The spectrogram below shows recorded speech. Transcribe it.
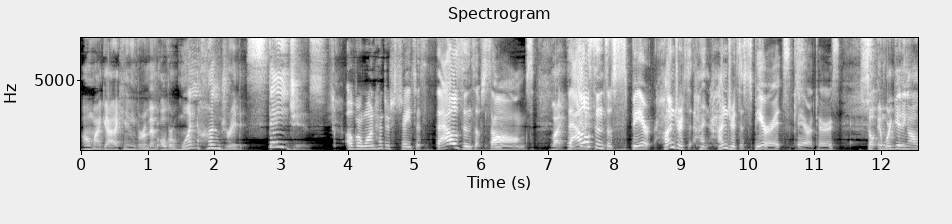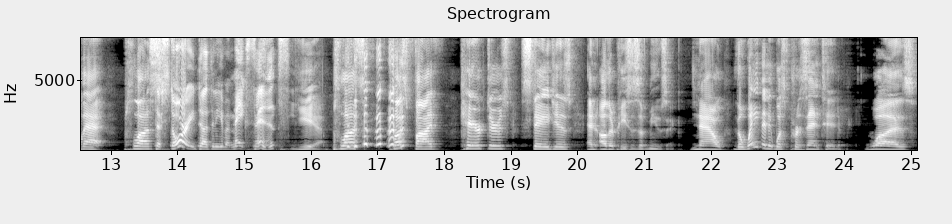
oh my God, I can't even remember, over 100 stages. Over one hundred stages, thousands of songs, Like, we're getting- thousands of spirit, hundreds, hun- hundreds of spirits characters. so, and we're getting all that plus. The story doesn't even make sense. Yeah. Plus plus five characters, stages, and other pieces of music. Now, the way that it was presented was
